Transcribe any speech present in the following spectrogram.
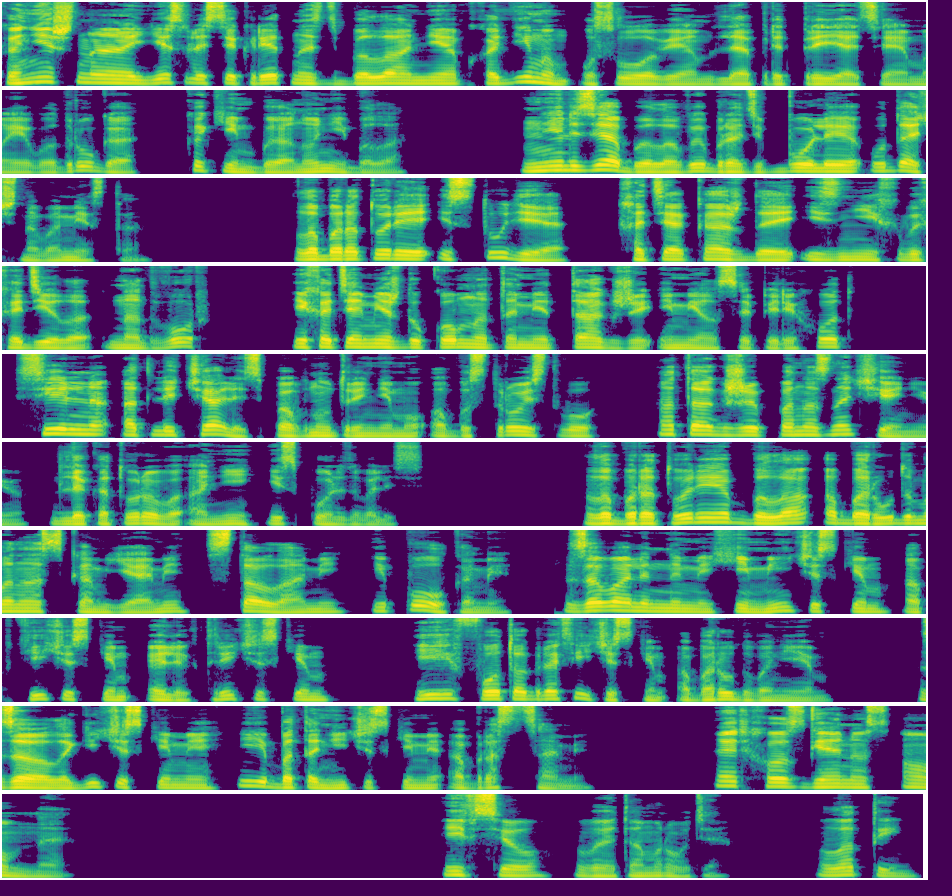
Конечно, если секретность была необходимым условием для предприятия моего друга, каким бы оно ни было, нельзя было выбрать более удачного места. Лаборатория и студия хотя каждая из них выходила на двор, и хотя между комнатами также имелся переход, сильно отличались по внутреннему обустройству, а также по назначению, для которого они использовались. Лаборатория была оборудована скамьями, столами и полками, заваленными химическим, оптическим, электрическим и фотографическим оборудованием, зоологическими и ботаническими образцами. Et hos genus omne и все в этом роде. Латынь.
